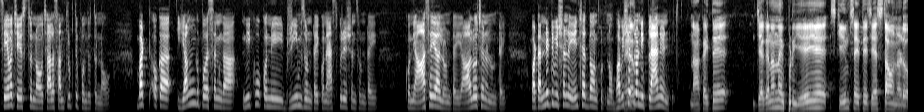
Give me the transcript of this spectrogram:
సేవ చేస్తున్నావు చాలా సంతృప్తి పొందుతున్నావు. బట్ ఒక యంగ్ పర్సన్గా నీకు కొన్ని డ్రీమ్స్ ఉంటాయి కొన్ని ఆస్పిరేషన్స్ ఉంటాయి కొన్ని ఆశయాలు ఉంటాయి ఆలోచనలు ఉంటాయి. వాటన్నిటి విషయంలో ఏం చేద్దాం అనుకుంటున్నావు? భవిష్యత్తులో నీ ప్లాన్ ఏంటి? నాకైతే జగనన్న ఇప్పుడు ఏ ఏ స్కీమ్స్ అయితే చేస్తూ ఉన్నాడో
